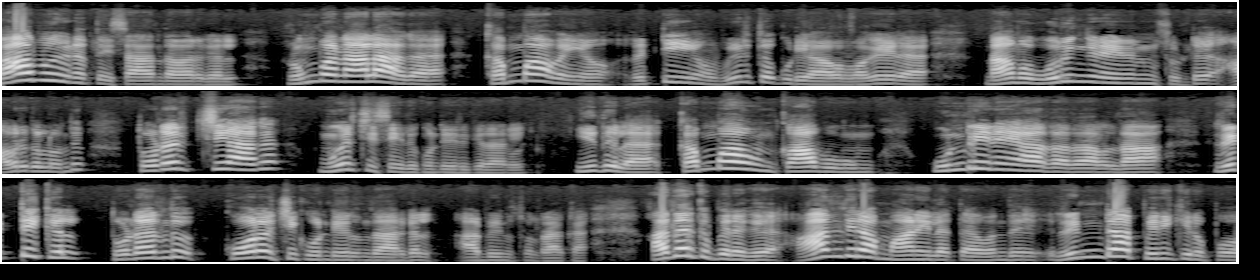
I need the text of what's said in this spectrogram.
காபு இனத்தை சார்ந்தவர்கள் ரொம்ப நாளாக கம்மாவையும் ரெட்டியையும் வீழ்த்தக்கூடிய வகையில் நாம் ஒருங்கிணைன்னு சொல்லிட்டு அவர்கள் வந்து தொடர்ச்சியாக முயற்சி செய்து கொண்டிருக்கிறார்கள். இதில் கம்மாவும் காபுவும் ஒன்றிணையாததால் தான் ரெட்டிகள் தொடர்ந்து கோலச்சி கொண்டிருந்தார்கள் அப்படின்னு சொல்கிறாங்க அதற்கு பிறகு ஆந்திரா மாநிலத்தை வந்து ரெண்டாக பிரிக்கிறப்போ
